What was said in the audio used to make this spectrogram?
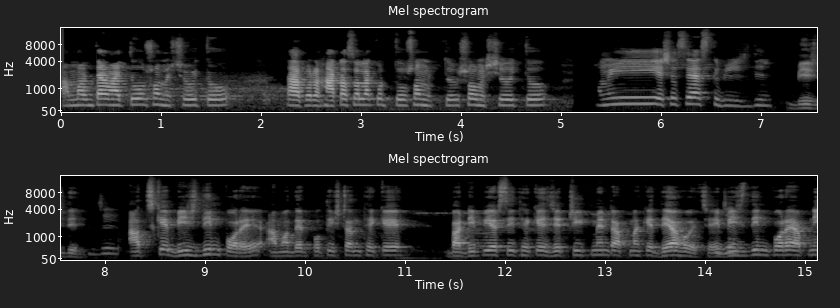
আমার দাঁড়াইতেও সমস্যা হইতো তারপরে হাঁটা চলা করতেও সমস্যা সমস্যা হইতো। আমি এসেছি আজকে বিশ দিন। বিশ দিন? আজকে বিশ দিন পরে আমাদের প্রতিষ্ঠান থেকে বা ডিপিআরসি থেকে যে ট্রিটমেন্ট আপনাকে দেয়া হয়েছে এই বিশ দিন পরে আপনি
